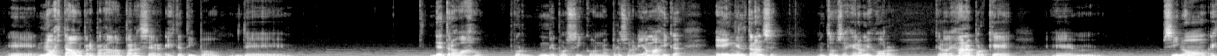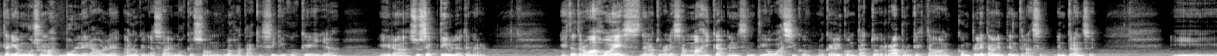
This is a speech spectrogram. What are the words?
eh, no estaba preparada para hacer este tipo de, de trabajo por, de por sí con la personalidad mágica en el trance. Entonces era mejor que lo dejara porque em, si no, estaría mucho más vulnerable a lo que ya sabemos que son los ataques psíquicos que ella era susceptible a tener. Este trabajo es de naturaleza mágica en el sentido básico, lo que era el contacto de Ra, porque estaba completamente en trance. En trance. Y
